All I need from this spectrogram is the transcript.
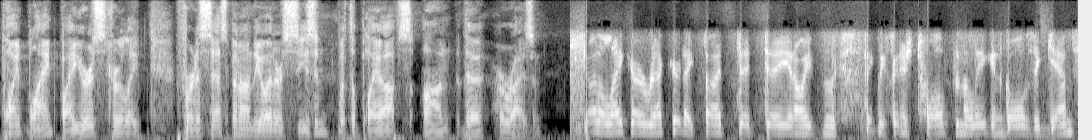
point blank by yours truly for an assessment on the Oilers season with the playoffs on the horizon. Kind of like our record. I thought that uh, you know I think we finished 12th in the league in goals against.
